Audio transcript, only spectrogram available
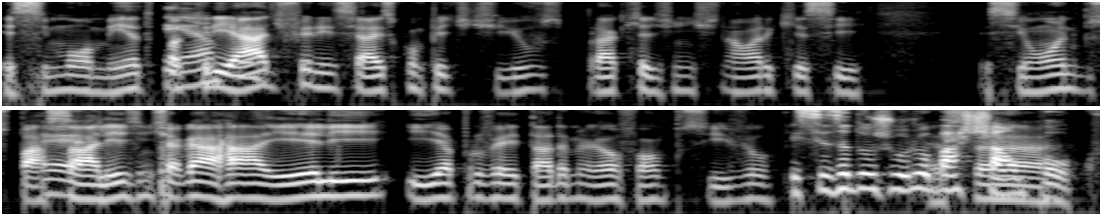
esse momento para criar diferenciais competitivos para que a gente, na hora que esse, esse ônibus passar É. ali, a gente agarrar ele e aproveitar da melhor forma possível. Precisa do juro Essa- baixar um pouco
